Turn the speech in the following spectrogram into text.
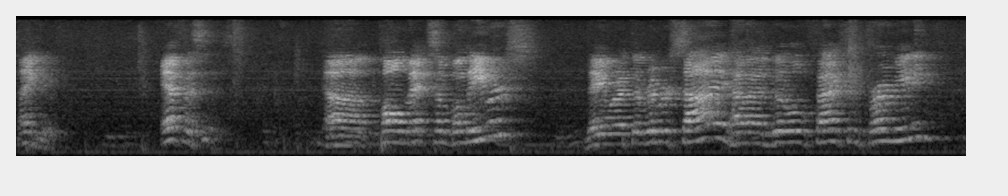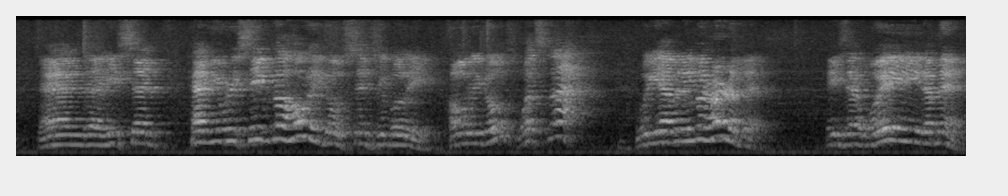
Thank you. Ephesus. Uh, Paul met some believers. They were at the riverside having a good old fashioned prayer meeting. And uh, he said, Have you received the Holy Ghost since you believe? Holy Ghost? What's that? We haven't even heard of it. He said, wait a minute,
